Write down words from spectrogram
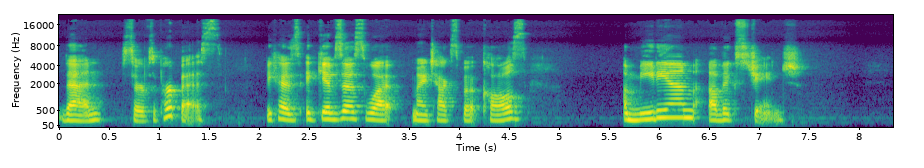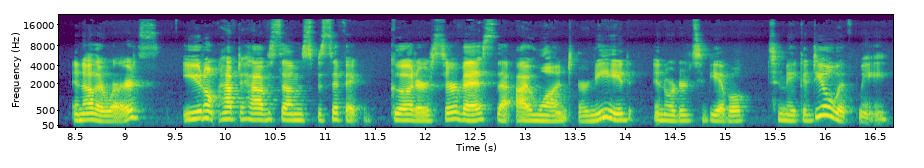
then serves a purpose because it gives us what my textbook calls a medium of exchange. In other words, you don't have to have some specific good or service that I want or need in order to be able to make a deal with me.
